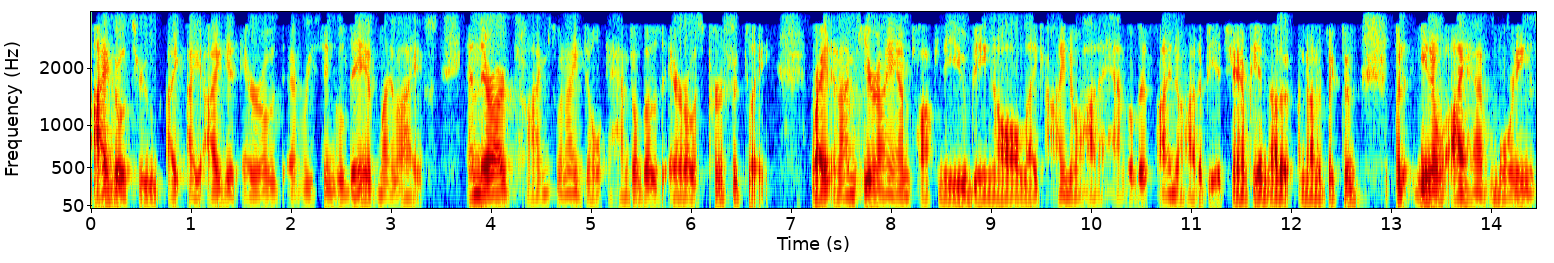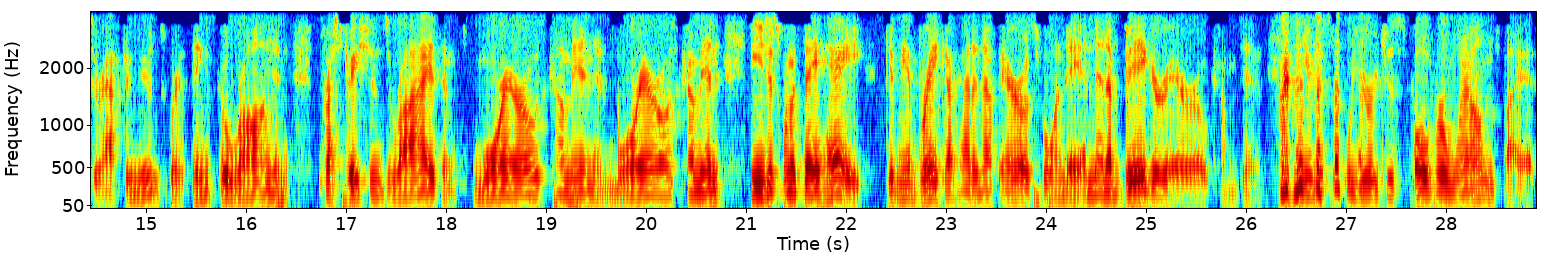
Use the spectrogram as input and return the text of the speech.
i go through I, I i get arrows every single day of my life and there are times when i don't handle those arrows perfectly right? And I'm here. I am talking to you, being all like, I know how to handle this. I know how to be a champion, not a not a victim. But you know, I have mornings or afternoons where things go wrong and frustrations rise, and more arrows come in and more arrows come in, and you just want to say, hey. Give me a break. I've had enough arrows for one day. And then a bigger arrow comes in. And you're just you're just overwhelmed by it.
